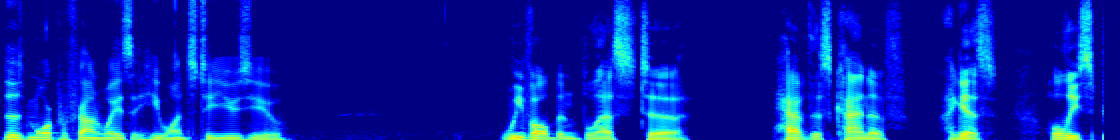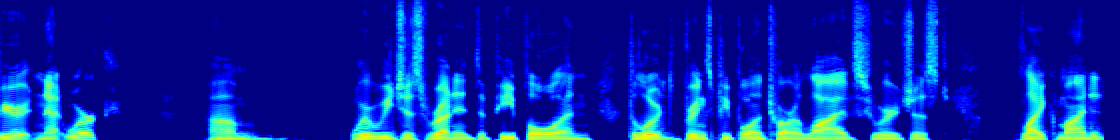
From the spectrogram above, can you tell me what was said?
those more profound ways that He wants to use you. We've all been blessed to have this kind of, I guess, Holy Spirit network um, where we just run into people and the Lord brings people into our lives who are just like minded.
